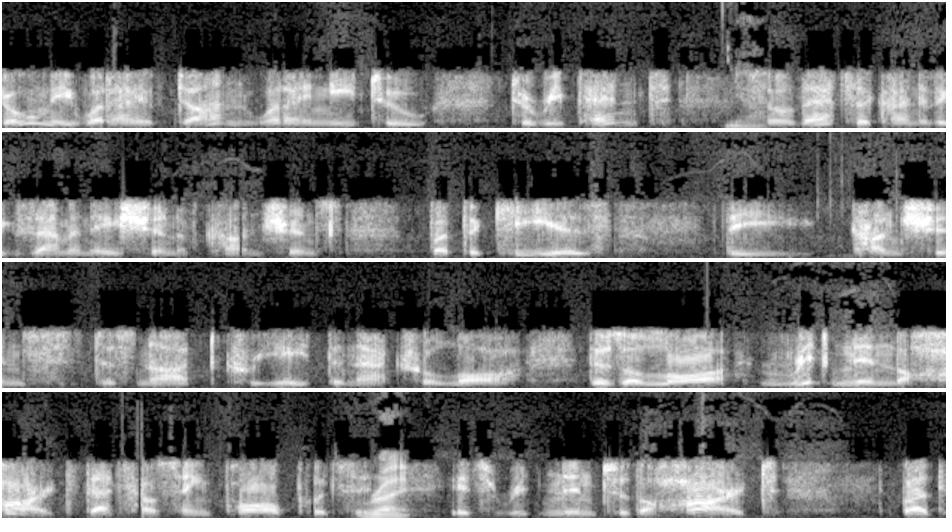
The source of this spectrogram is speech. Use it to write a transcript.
show me what I have done, what I need to to repent. Yeah. So that's a kind of examination of conscience, but the key is the conscience does not create the natural law. There's a law written in the heart. That's how St. Paul puts it. Right. It's written into the heart, but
